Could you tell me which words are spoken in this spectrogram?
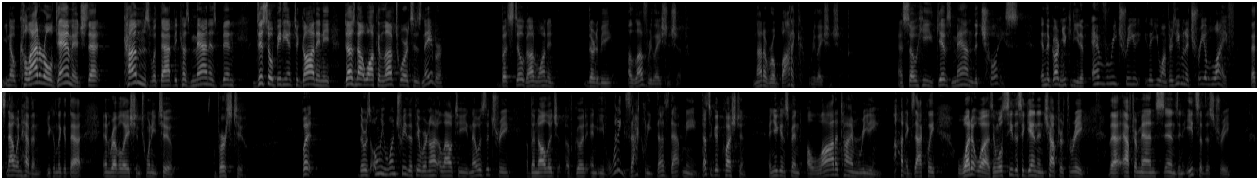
you know, collateral damage that comes with that because man has been disobedient to God and he does not walk in love towards his neighbor. But still, God wanted there to be a love relationship, not a robotic relationship. And so he gives man the choice in the garden, you can eat of every tree that you want. There's even a tree of life that's now in heaven. You can look at that in Revelation 22, verse 2. But there was only one tree that they were not allowed to eat, and that was the tree of the knowledge of good and evil. What exactly does that mean? That's a good question. And you can spend a lot of time reading on exactly what it was. And we'll see this again in chapter 3 that after man sins and eats of this tree,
